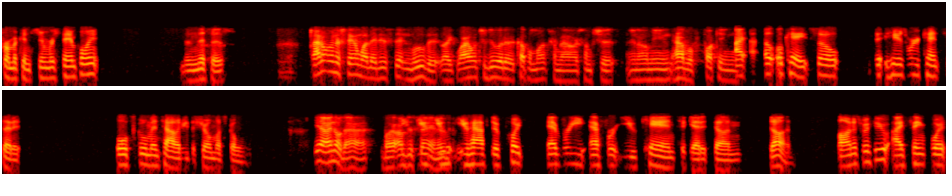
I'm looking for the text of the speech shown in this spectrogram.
from a consumer standpoint than this is. I don't understand why they just didn't move it. Like, why don't you do it a couple months from now or some shit? You know what I mean? Have a fucking. I, oh, okay, so uh, here's where Kent said it. Old school mentality: the show must go on. yeah, I know that, but I'm just saying. You, you have to put every effort you can to get it done. Done. Honest with you, I think what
